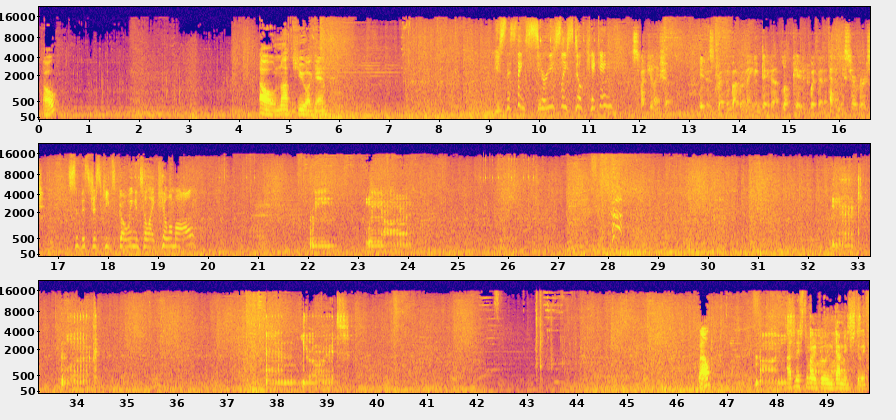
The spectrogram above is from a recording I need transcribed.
Oh? Oh, not you again. This thing seriously still kicking? Speculation. It is driven by remaining data located within enemy servers. So this just keeps going until I kill them all? Well, at least we're doing damage to it.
